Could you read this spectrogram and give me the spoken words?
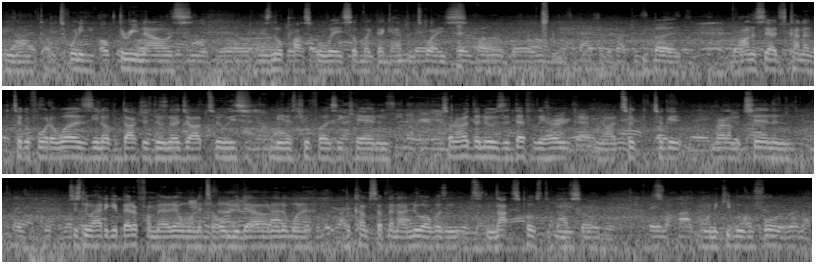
You know, I'm 23 now. It's, there's no possible way something like that can happen twice. Um, but honestly, I just kind of took it for what it was. You know, the doctor's doing their job too. He's being as truthful as he can. And so when I heard the news, it definitely hurt. You know, I took took it right on the chin and just knew how to get better from it. I didn't want it to hold me down. I didn't want to become something I knew I wasn't not supposed to be. So I want to keep moving forward.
